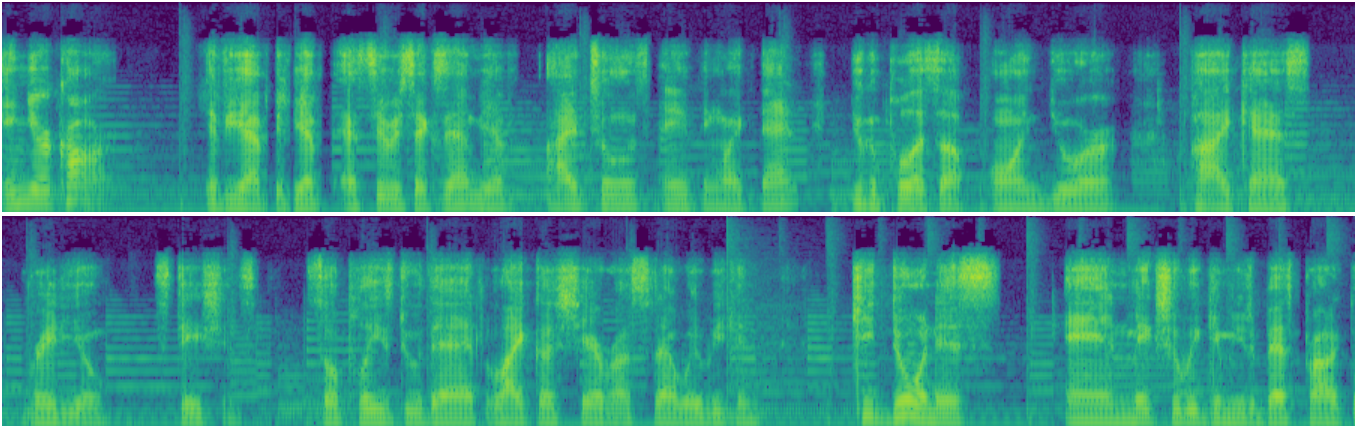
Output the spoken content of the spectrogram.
in your car. If you have if you have a Sirius XM, you have iTunes, anything like that, you can pull us up on your podcast radio stations. So please do that, like us, share us, so that way we can keep doing this and make sure we give you the best product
